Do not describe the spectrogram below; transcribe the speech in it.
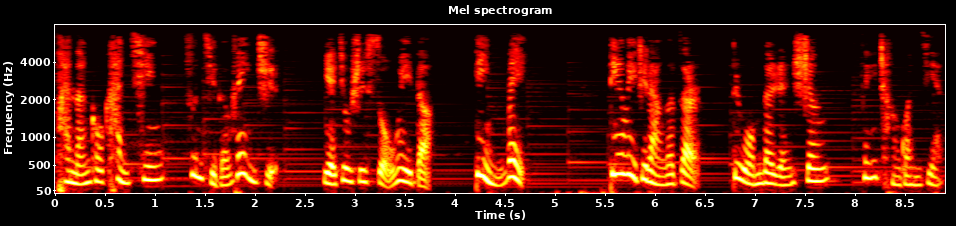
才能够看清自己的位置，也就是所谓的定位。定位这两个字儿对我们的人生非常关键。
